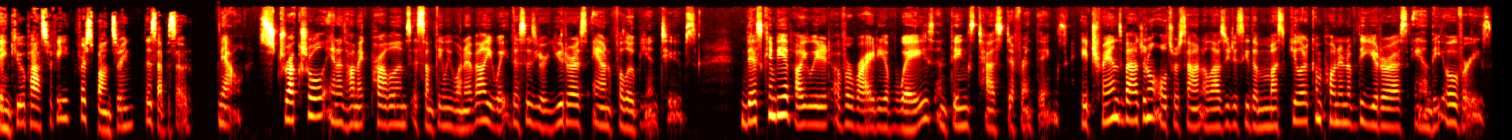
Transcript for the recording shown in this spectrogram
Thank you, Apostrophe, for sponsoring this episode. Now, structural anatomic problems is something we want to evaluate. This is your uterus and fallopian tubes. This can be evaluated a variety of ways, and things test different things. A transvaginal ultrasound allows you to see the muscular component of the uterus and the ovaries.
